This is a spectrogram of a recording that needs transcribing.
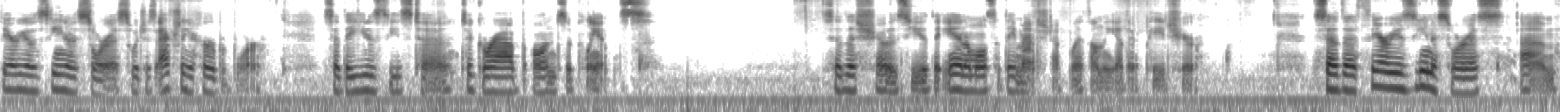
Therizinosaurus, which is actually a herbivore. So they use these to, to grab onto plants. So this shows you the animals that they matched up with on the other page here. So the Therizinosaurus, um,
